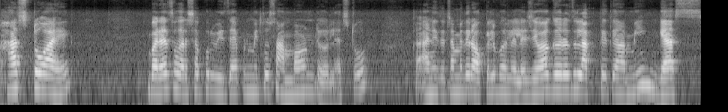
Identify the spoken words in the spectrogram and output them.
हा स्टो आहे. बऱ्याच वर्षापूर्वीचा आहे पण मी तो सांभाळून ठेवला आहे स्टो आणि त्याच्यामध्ये रॉकेल भरलेलं आहे. जेव्हा गरज लागते तेव्हा मी गॅस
